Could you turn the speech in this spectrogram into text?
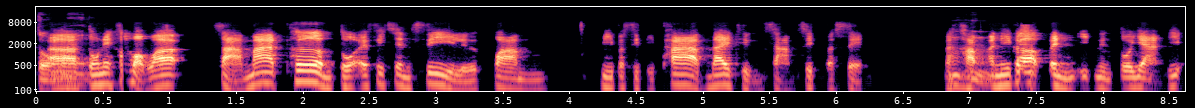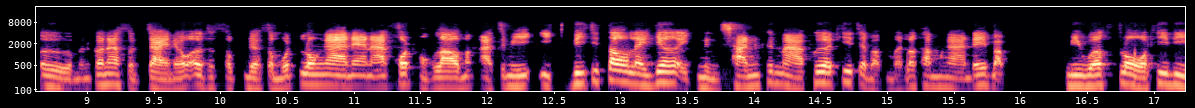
ตัวอ่าตรงนี้เขาบอกว่าสามารถเพิ่มตัว efficiency หรือความมีประสิทธิภาพได้ถึง 30%นะครับ อันนี้ก็เป็นอีกหนึ่งตัวอย่างที่เออ มันก็น่าสนใจนะว่าเออเดี๋ยวสมมติโรงงานในอนาคตของเรา มันอาจจะมีอีก digital layer อีกหนึ่งชั้นขึ้นมา เพื่อที่จะแบบเหมือนเราทำงานได้แบบ มี workflow ที่ดี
